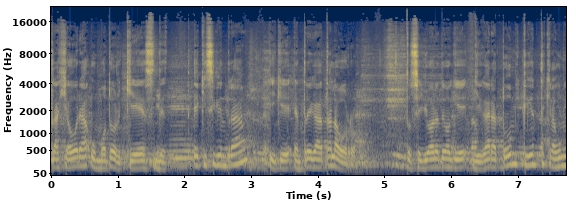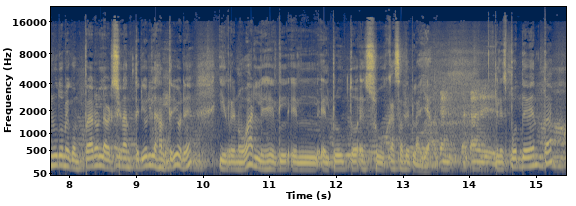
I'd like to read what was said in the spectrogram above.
traje ahora un motor que es de X cilindrada y que entrega tal ahorro. Entonces yo ahora tengo que llegar a todos mis clientes que en algún minuto me compraron la versión anterior y las anteriores y renovarles el, el- el producto en sus casas de playa. El spot de venta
